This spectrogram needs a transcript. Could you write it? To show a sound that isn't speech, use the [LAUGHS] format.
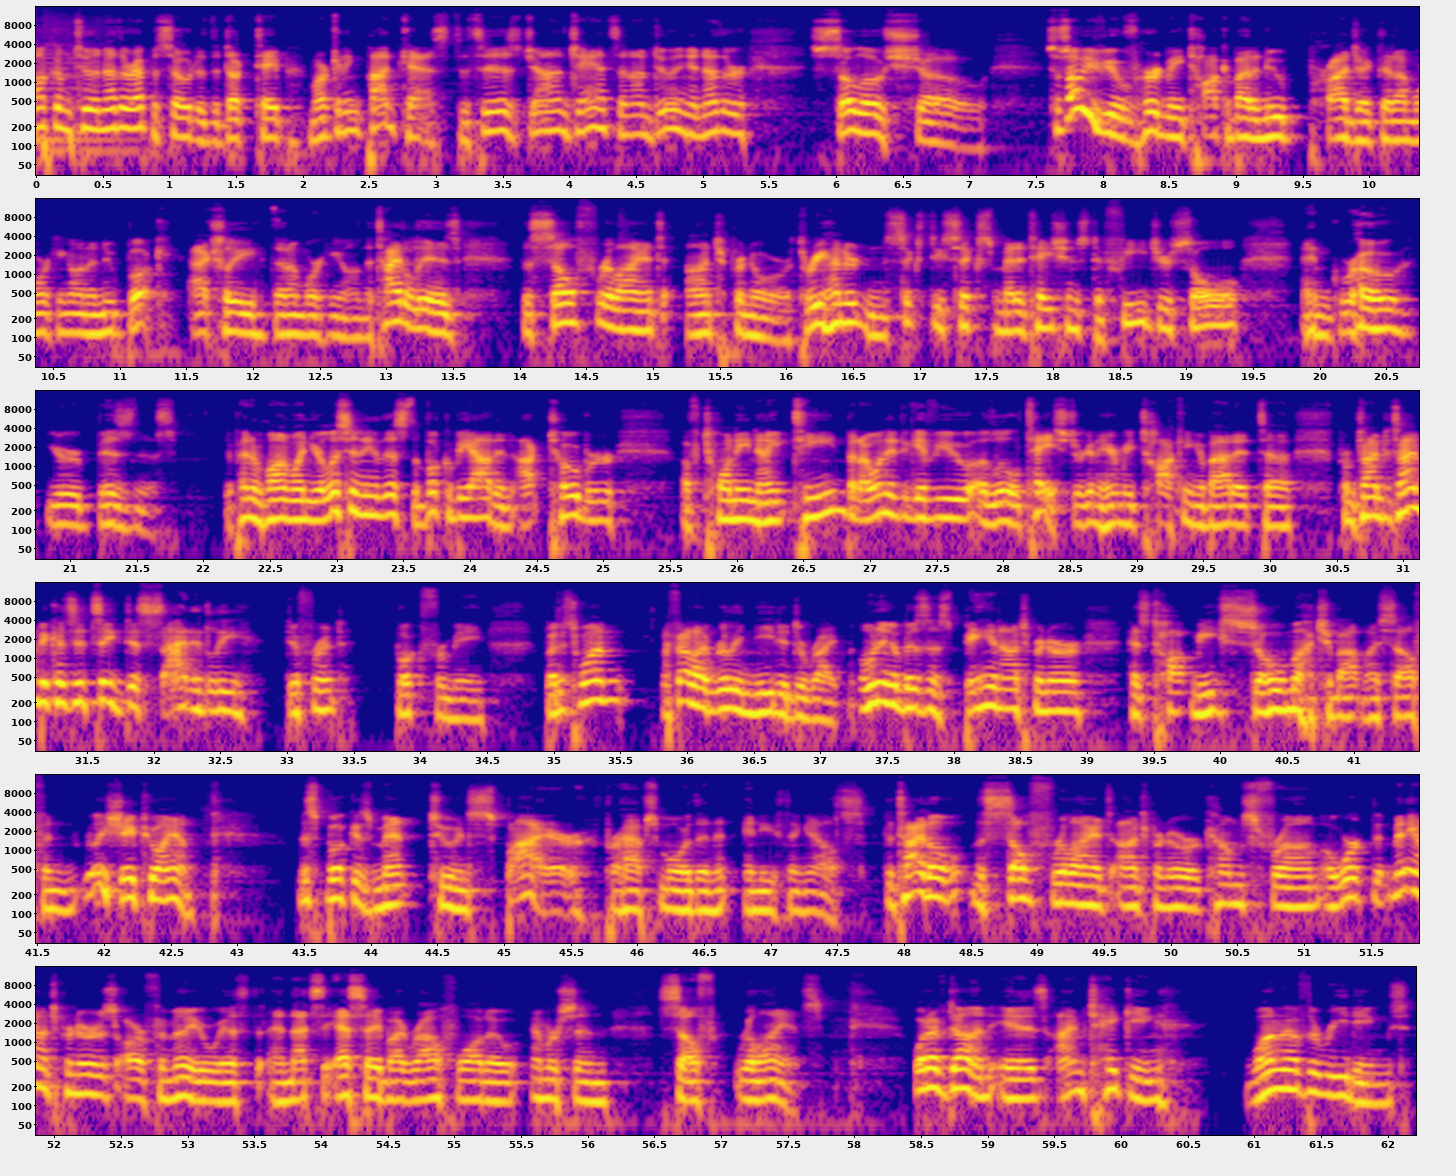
welcome to another episode of the Duct Tape Marketing Podcast. This is John Jantsch. I'm doing another solo show. So, some of you have heard me talk about a new project that I'm working on, a new book actually that I'm working on. The title is The Self Reliant Entrepreneur 366 Meditations to Feed Your Soul and Grow Your Business. Depending upon when you're listening to this, the book will be out in October of 2019, but I wanted to give you a little taste. You're going to hear me talking about it uh, from time to time because it's a decidedly different book for me, but it's one I felt I really needed to write. Owning a business, being an entrepreneur has taught me so much about myself and really shaped who I am. This book is meant to inspire, perhaps more than anything else. The title, The Self Reliant Entrepreneur, comes from a work that many entrepreneurs are familiar with, and that's the essay by Ralph Waldo Emerson, Self Reliance. What I've done is I'm taking one of the readings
